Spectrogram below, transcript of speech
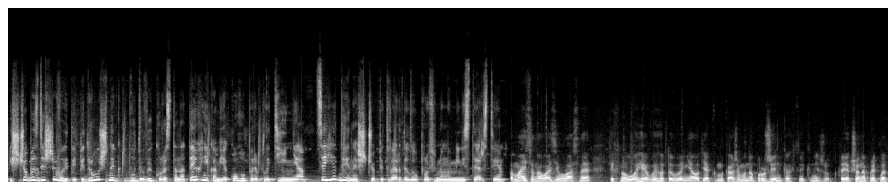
І щоби здешевити підручник, буде використана техніка м'якого переплетіння. Це єдине, що підтвердили у профільному міністерстві. Мається на увазі власне технологія виготовлення, от як ми кажемо, на пружинках цих книжок. Якщо, наприклад,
